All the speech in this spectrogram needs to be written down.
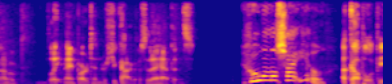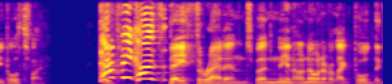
I'm a late night bartender in Chicago, so that happens. Who almost shot you? A couple of people, it's fine. That's because They threatened, but you know, no one ever like pulled the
